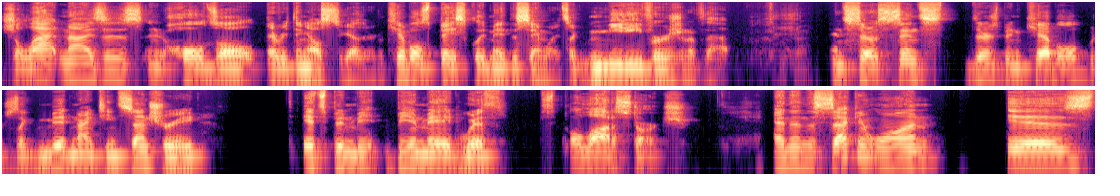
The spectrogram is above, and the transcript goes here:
gelatinizes and it holds all everything else together. And kibble's basically made the same way. It's like meaty version of that. Okay. And so since there's been kibble, which is like mid 19th century, it's been be, being made with a lot of starch. And then the second one is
